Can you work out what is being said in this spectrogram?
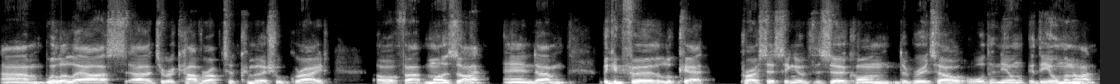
um, will allow us uh, to recover up to commercial grade of uh, monazite, and um, we can further look at processing of the zircon, the rutile, or the, the ilmenite,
